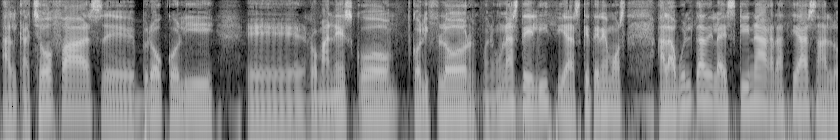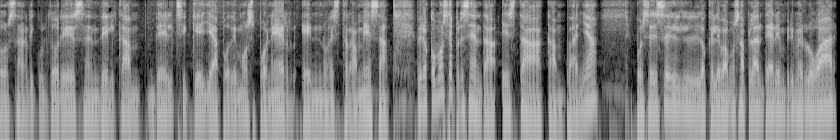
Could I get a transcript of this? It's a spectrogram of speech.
Alcachofas, eh, brócoli, eh, romanesco, coliflor, bueno, unas delicias que tenemos a la vuelta de la esquina gracias a los agricultores del camp del que ya podemos poner en nuestra mesa. Pero ¿cómo se presenta esta campaña? Pues es lo que le vamos a plantear en primer lugar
